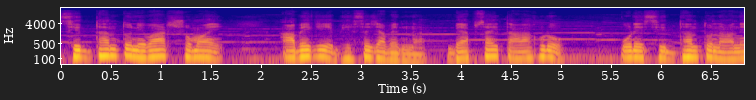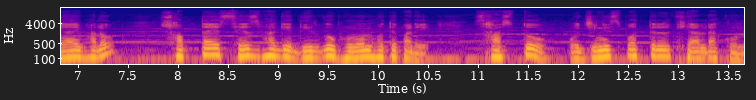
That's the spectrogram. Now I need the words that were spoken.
সিদ্ধান্ত নেবার সময় আবেগে ভেসে যাবেন না। ব্যবসায় তাড়াহুড়ো করে সিদ্ধান্ত না নেওয়াই ভালো। সপ্তাহের শেষ ভাগে দীর্ঘ ভ্রমণ হতে পারে। স্বাস্থ্য ও জিনিসপত্রের খেয়াল রাখুন।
